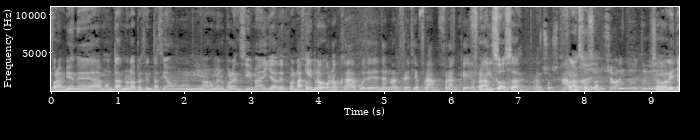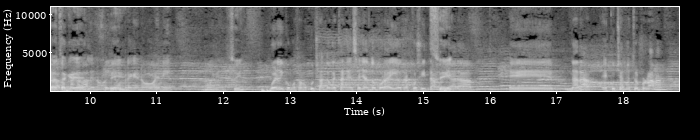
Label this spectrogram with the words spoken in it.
Fran viene a montarnos la presentación Bien, más o menos por encima y ya después Para nosotros... quien no conozca, ¿puede dar una referencia? Fran, Fran, ¿qué? Fran? Sosa. Fran Sosa. Ah, Fran bueno, Sosa. el chavalito este. Chavalito Lleva este que- ¿no? sí. El hombre que no es ni... Muy bien. Sí. Bueno, y como estamos escuchando que están ensayando por ahí otras cositas, Sí. y ahora... eh, nada, escuchan nuestro programa.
